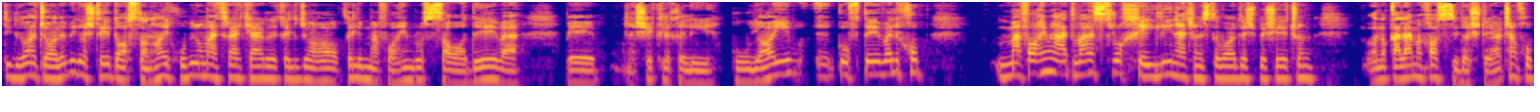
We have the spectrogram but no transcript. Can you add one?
دیدگاه جالبی داشته داستان های خوبی رو مطرح کرده خیلی جاها خیلی مفاهیم رو ساده و به شکل خیلی گویایی گفته. ولی خب مفاهیم ادوانس رو خیلی نتونسته واردش بشه چون حالا قلم خاصی داشته. هرچند خب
